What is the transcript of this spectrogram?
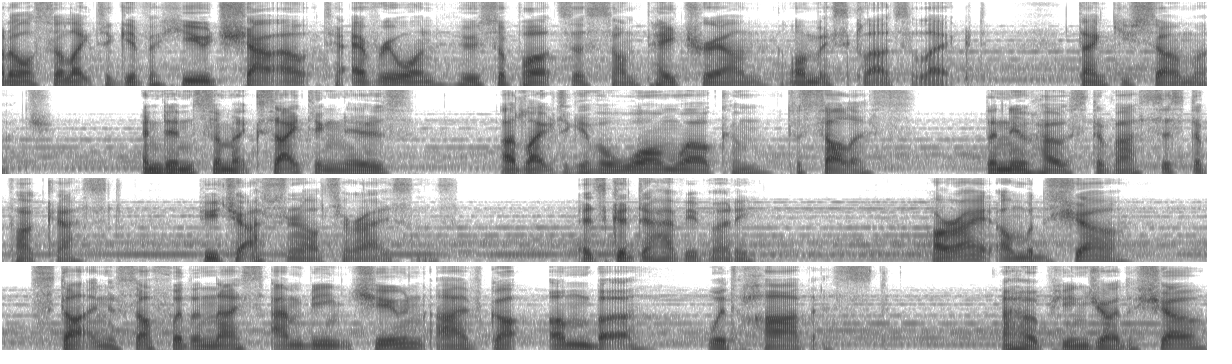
I'd also like to give a huge shout out to everyone who supports us on Patreon or Mixcloud Select. Thank you so much. And in some exciting news, I'd like to give a warm welcome to Solace, the new host of our sister podcast, Future Astronauts Horizons. It's good to have you, buddy. Alright, on with the show. Starting us off with a nice ambient tune, I've got Umber with Harvest. I hope you enjoy the show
